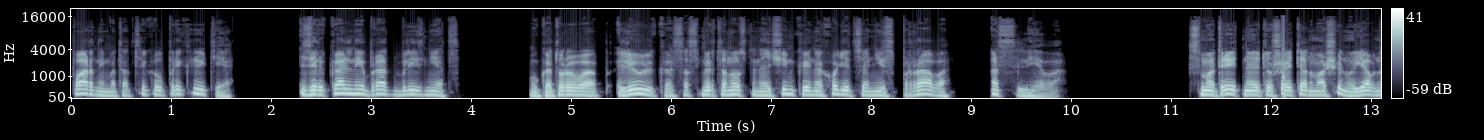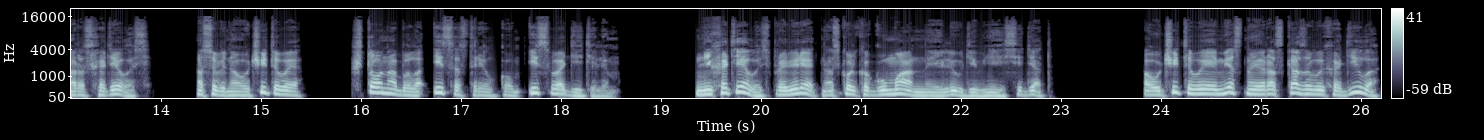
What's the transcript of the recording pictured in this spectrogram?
парный мотоцикл прикрытия, зеркальный брат-близнец, у которого люлька со смертоносной начинкой находится не справа, а слева. Смотреть на эту шайтан-машину явно расхотелось, особенно учитывая, что она была и со стрелком, и с водителем. Не хотелось проверять, насколько гуманные люди в ней сидят. А учитывая местные рассказы выходило,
